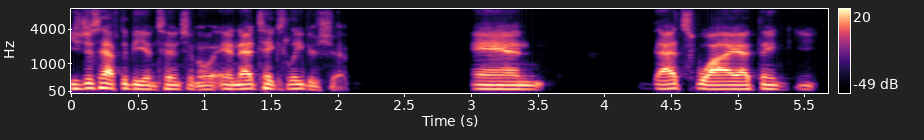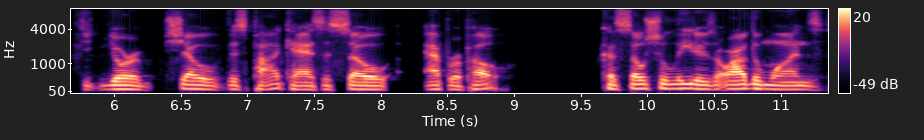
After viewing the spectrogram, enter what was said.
You just have to be intentional, and that takes leadership. And that's why I think your show, this podcast, is so apropos because social leaders are the ones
